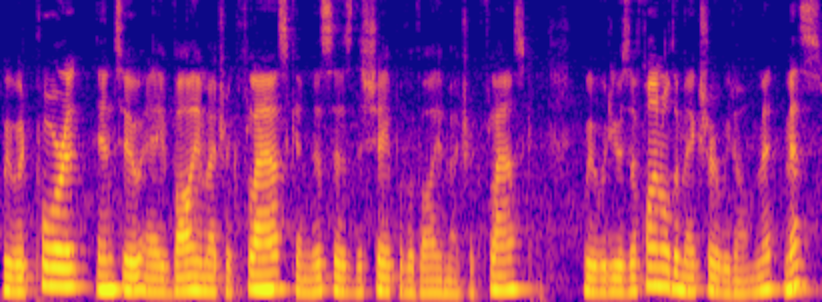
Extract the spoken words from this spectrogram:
We would pour it into a volumetric flask, and this is the shape of a volumetric flask. We would use a funnel to make sure we don't miss.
